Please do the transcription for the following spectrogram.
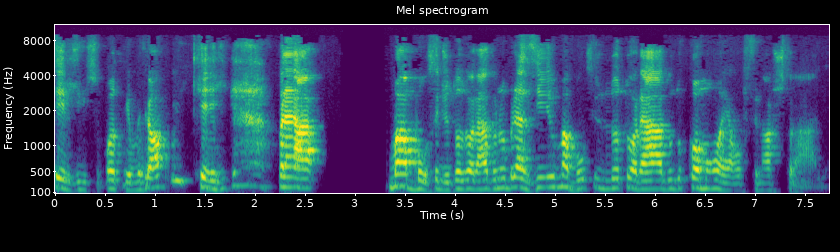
existe em português, mas eu apliquei para uma bolsa de doutorado no Brasil e uma bolsa de doutorado do Commonwealth na Austrália.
